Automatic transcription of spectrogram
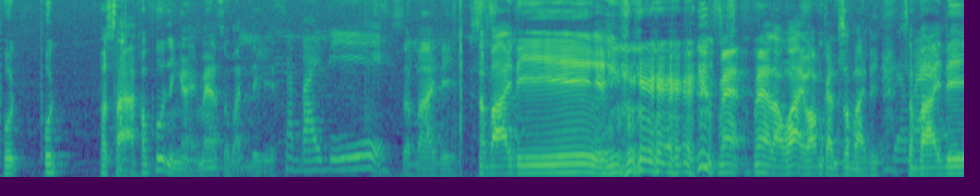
พูดพูด ภาษาเขาพูดยังไง แม่สวัสดีำสบายดี สบายดี สบายดี แม่แม่เราไหว้พร้อมกันสบายดี สบายดี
